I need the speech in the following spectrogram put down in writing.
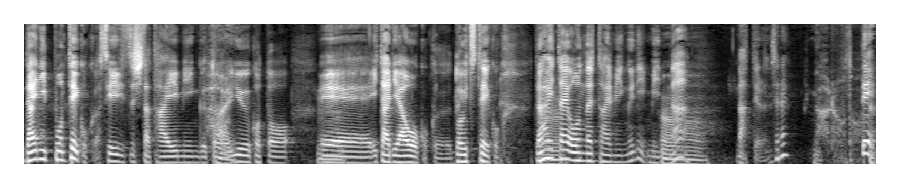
大日本帝国が成立したタイミングということ、うん。えーイタリア王国ドイツ帝国。大体同じタイミングにみんうなん。なってるんですね。なるほど。で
